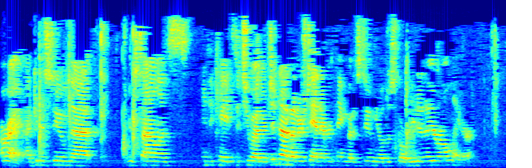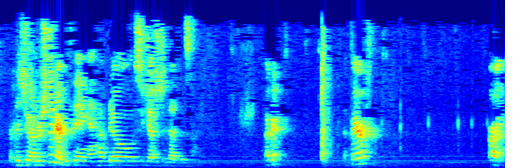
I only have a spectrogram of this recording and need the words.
All right, I can assume that your silence indicates that you either did not understand everything, but assume you'll just go read it on your own later, that you understood everything I have no suggestions at this time. Okay, that fair? All right.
